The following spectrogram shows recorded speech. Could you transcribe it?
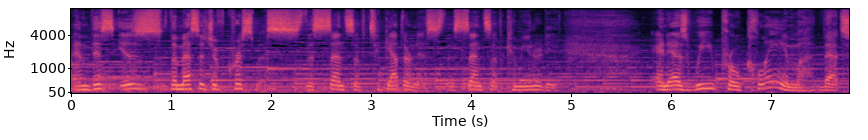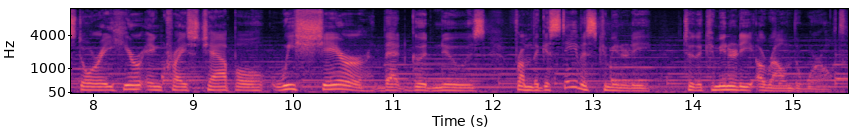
And this is the message of Christmas, this sense of togetherness, this sense of community. And as we proclaim that story here in Christ Chapel, we share that good news from the Gustavus community to the community around the world.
